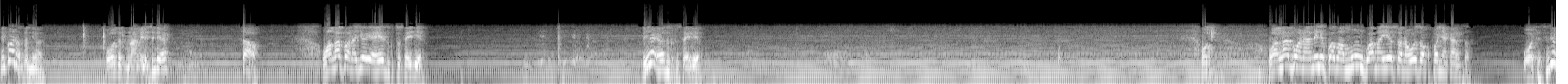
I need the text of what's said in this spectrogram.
Nikono tunione wote tunaamini sindio sawa. Wangapo wanajua hiyo haiwezi kutusaidia hiyo haiwezi kutusaidia okay. Wangapi wanaamini kwamba mungu ama yesu ana uwezo wa kuponya kansa? Wote si ndio?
